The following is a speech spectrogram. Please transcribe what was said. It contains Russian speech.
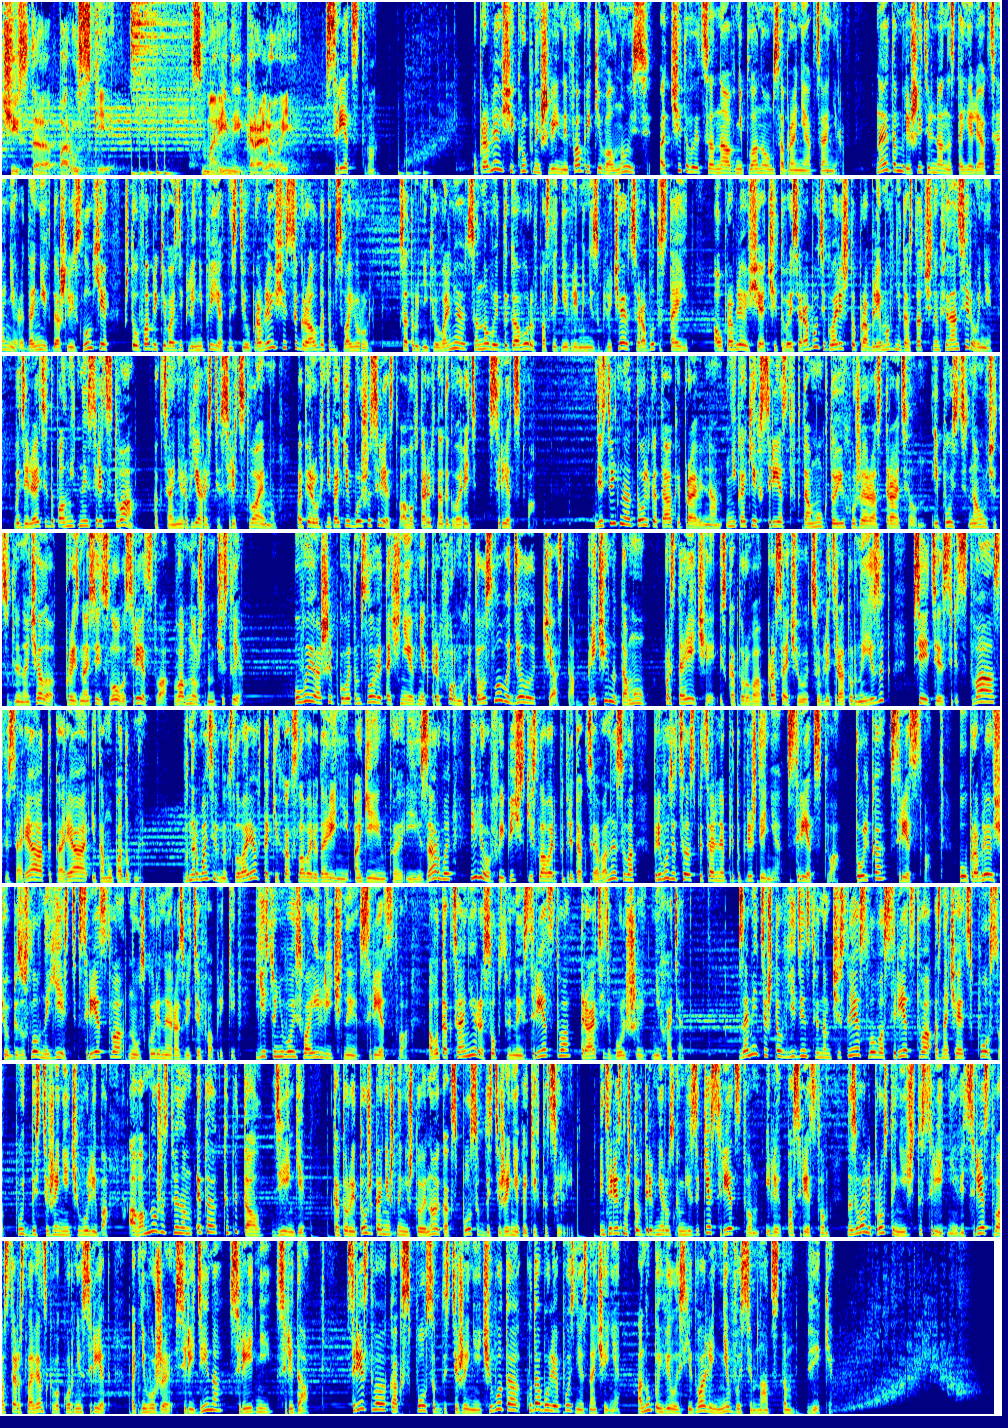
Чисто по-русски С Мариной Королевой Средства Управляющий крупной швейной фабрики, волнуясь, отчитывается на внеплановом собрании акционеров. На этом решительно настояли акционеры. До них дошли слухи, что у фабрики возникли неприятности, и управляющий сыграл в этом свою роль. Сотрудники увольняются, новые договоры в последнее время не заключаются, работа стоит. А управляющий, отчитываясь о работе, говорит, что проблема в недостаточном финансировании. Выделяйте дополнительные средства. Акционеры в ярости. Средства ему. Во-первых, никаких больше средств, а во-вторых, надо говорить «средства». Действительно, только так и правильно. Никаких средств к тому, кто их уже растратил. И пусть научится для начала произносить слово «средства» во множественном числе. Увы, ошибку в этом слове, точнее в некоторых формах этого слова, делают часто. Причина тому просторечие, из которого просачиваются в литературный язык все эти средства, слесаря, токаря и тому подобное. В нормативных словарях, таких как словарь ударений Агеенко и Зарвы или орфоэпический словарь под редакцией Аванесова, приводится специальное предупреждение – средства, только средства. У управляющего, безусловно, есть средства на ускоренное развитие фабрики. Есть у него и свои личные средства. А вот акционеры собственные средства тратить больше не хотят. Заметьте, что в единственном числе слово «средство» означает способ, путь достижения чего-либо, а во множественном – это капитал, деньги, которые тоже, конечно, не что иное, как способ достижения каких-то целей. Интересно, что в древнерусском языке средством или посредством называли просто нечто среднее, ведь средство от старославянского корня «сред», от него же середина, средний, среда – Средство как способ достижения чего-то куда более позднее значение. Оно появилось едва ли не в XVIII веке.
